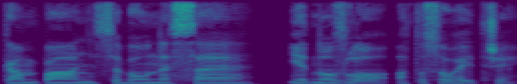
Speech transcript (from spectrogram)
kampaň sebou nese jedno zlo a to jsou hejtři.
